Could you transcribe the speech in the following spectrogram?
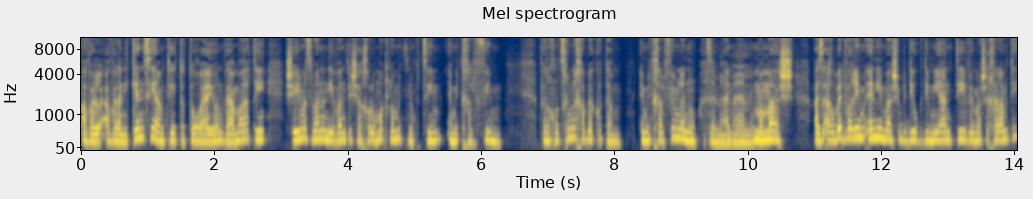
אבל, אבל אני כן סיימתי את אותו ראיון ואמרתי שעם הזמן אני הבנתי שהחלומות לא מתנפצים, הם מתחלפים. ואנחנו צריכים לחבק אותם. הם מתחלפים לנו. זה מהמם. ממש. אז הרבה דברים אין לי מה שבדיוק דמיינתי ומה שחלמתי,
